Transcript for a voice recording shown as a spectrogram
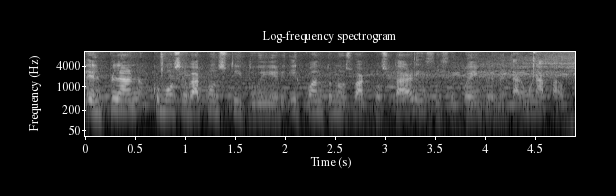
el plan, cómo se va a constituir y cuánto nos va a costar y si se puede implementar una pausa.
